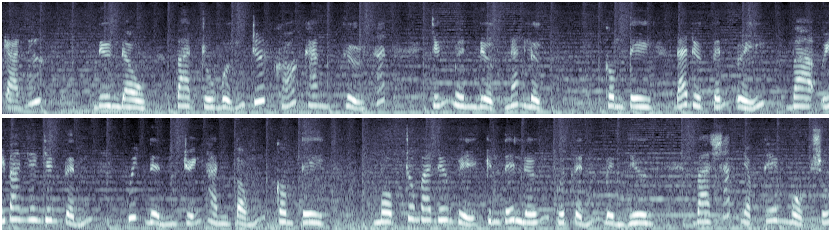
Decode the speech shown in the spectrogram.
cả nước đương đầu và trụ vững trước khó khăn, thử thách, chứng minh được năng lực. Công ty đã được tỉnh ủy và Ủy ban Nhân dân tỉnh quyết định chuyển thành tổng công ty, một trong ba đơn vị kinh tế lớn của tỉnh Bình Dương và sắp nhập thêm một số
